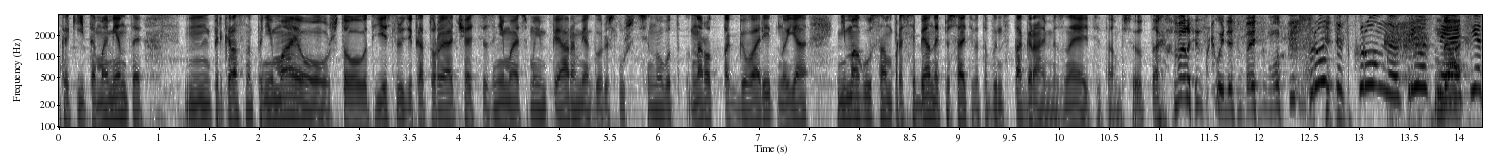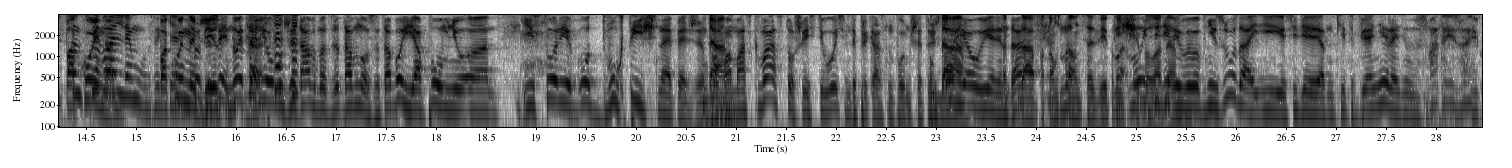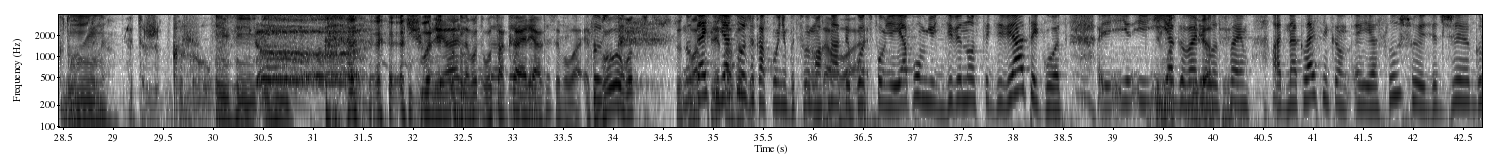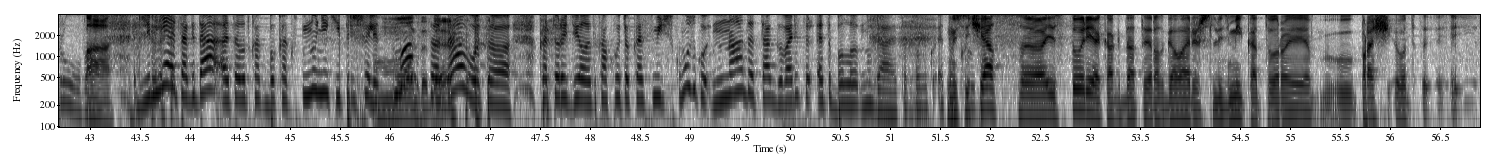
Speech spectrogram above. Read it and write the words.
какие-то моменты прекрасно понимаю, что вот есть люди, которые отчасти занимаются моим пиаром, я говорю, слушайте, ну вот народ так говорит, но я не могу сам про себя написать это в Инстаграме, знаете, там все так происходит, поэтому... Просто скромный крестный Да, отец спокойно, танцевальной музыки. спокойно. Слушай, без- Жень, ну это да. орел уже давно, за, давно за тобой. Я помню, э, история год 2000 опять же. Да. Москва, 106,8, ты прекрасно помнишь эту Да. историю, я уверен, Так да? да, потом Мы- станция 2000 Мы, была, сидели да. внизу, да, и сидели рядом какие-то пионеры, я думаю, смотри, смотри, кто тут? Это же грув. Чё, реально, вот, вот такая реакция была. Это было вот Ну 20 дайте я тоже какой-нибудь свой Ну, мохнатый год вспомню. Я помню 99-й год, и, я 99-й. говорила своим одноклассникам, «Э, я слушаю диджея Грува. А. Для меня тогда это вот как бы как, ну, некий пришелец с Марса, да? вот, э, который делает какую-то космическую музыку. Надо так говорить. Это было, ну да, это было Ну, сейчас э, история, когда ты разговариваешь с людьми, которые прощ- вот,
